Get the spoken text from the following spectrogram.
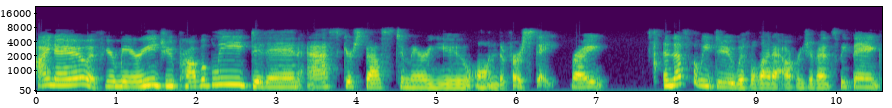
I know if you're married, you probably didn't ask your spouse to marry you on the first date, right? And that's what we do with a lot of outreach events. We think,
